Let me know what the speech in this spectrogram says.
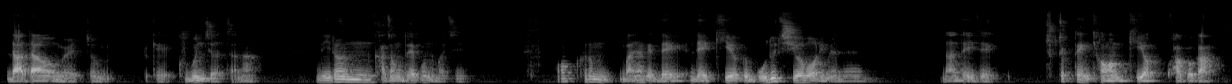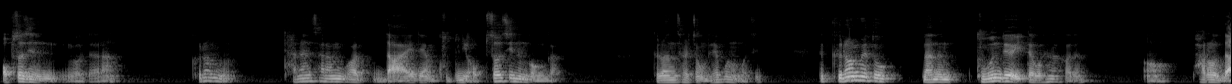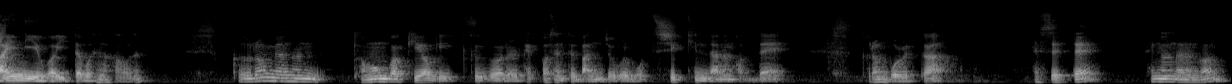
나다움을 좀 이렇게 구분지었잖아. 근데 이런 가정도 해보는 거지. 어 그럼 만약에 내, 내 기억을 모두 지워버리면은 나한테 이제 축적된 경험, 기억, 과거가 없어지는 거잖아. 그러면 다른 사람과 나에 대한 구분이 없어지는 건가? 그런 설정도 해보는 거지. 근데 그럼에도 나는 구분되어 있다고 생각하거든. 어, 바로 나인 이유가 있다고 생각하거든. 그러면은 경험과 기억이 그거를 100% 만족을 못 시킨다는 건데, 그럼 뭘까? 했을 때 생각나는 건,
